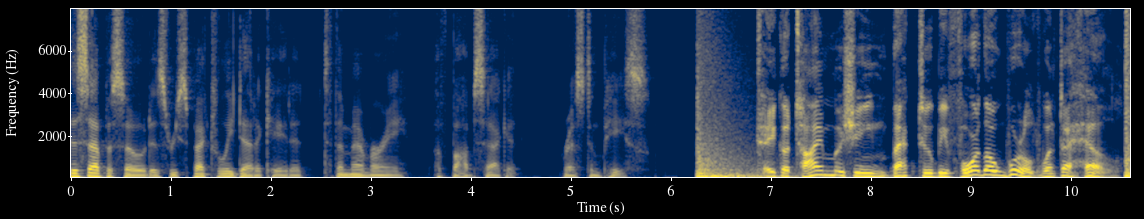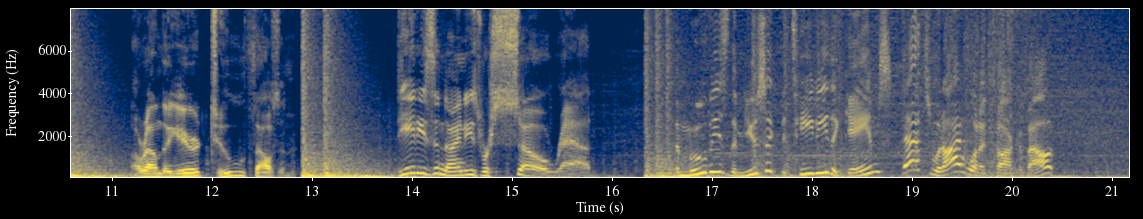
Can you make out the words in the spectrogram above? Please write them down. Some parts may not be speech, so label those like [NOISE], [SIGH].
This episode is respectfully dedicated to the memory of Bob Saget. Rest in peace. Take a time machine back to before the world went to hell. Around the year 2000. The 80s and 90s were so rad. The movies, the music, the TV, the games that's what I want to talk about.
